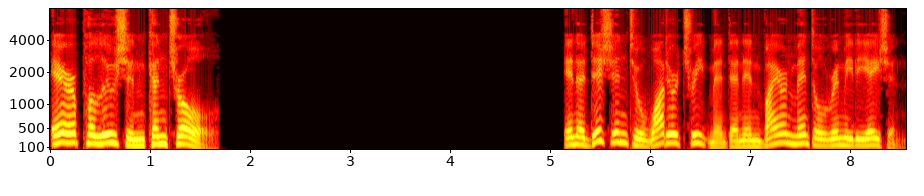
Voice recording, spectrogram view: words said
Air pollution control. In addition to water treatment and environmental remediation,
